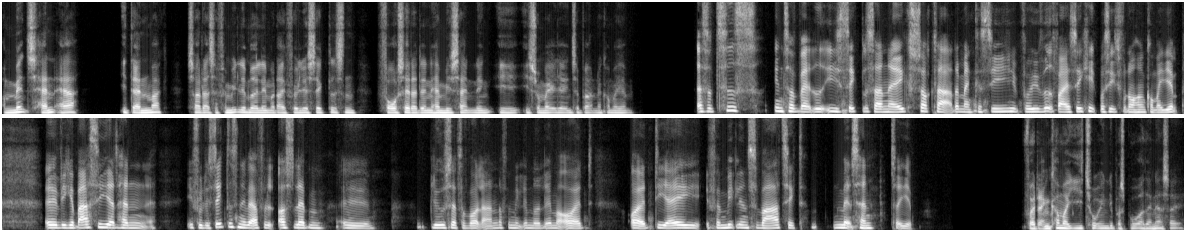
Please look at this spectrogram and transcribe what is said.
og mens han er i Danmark, så er der altså familiemedlemmer, der ifølge sigtelsen fortsætter den her mishandling i, i Somalia, indtil børnene kommer hjem. Altså tidsintervallet i sigtelserne er ikke så klart, at man kan sige, for vi ved faktisk ikke helt præcis, hvornår han kommer hjem. Øh, vi kan bare sige, at han ifølge sigtelsen i hvert fald, også lade dem øh, blive udsat for vold af andre familiemedlemmer, og at, og at de er i familiens varetægt, mens han tager hjem. Hvordan kommer I to egentlig på sporet af den her sag?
